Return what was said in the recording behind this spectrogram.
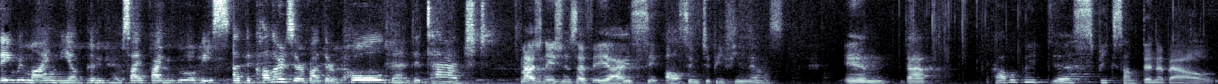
They remind me of the sci-fi movies. Uh, the colors are rather cold and detached. Imaginations of AI se- all seem to be females, and that probably does speak something about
